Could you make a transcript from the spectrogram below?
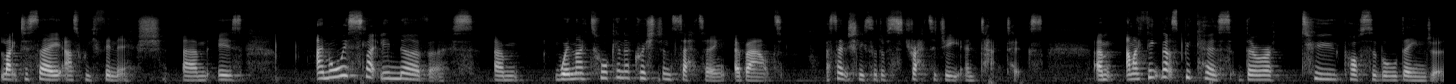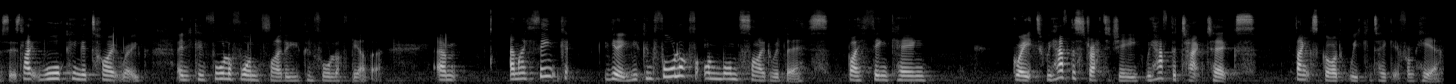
like to say as we finish um, is I'm always slightly nervous um, when I talk in a Christian setting about essentially sort of strategy and tactics. Um, and I think that's because there are two possible dangers. It's like walking a tightrope and you can fall off one side or you can fall off the other. Um, and I think you know, you can fall off on one side with this by thinking, great, we have the strategy, we have the tactics, thanks God we can take it from here.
